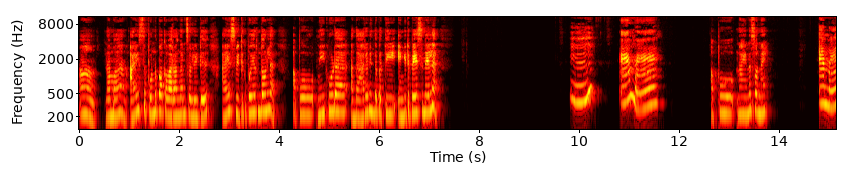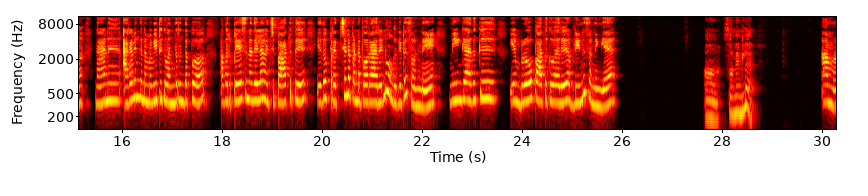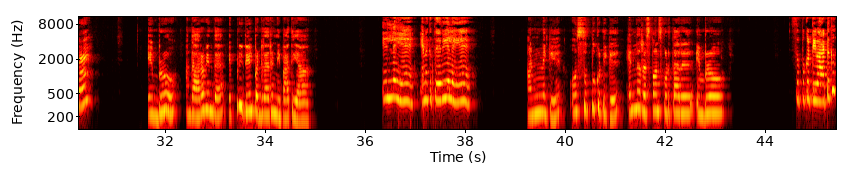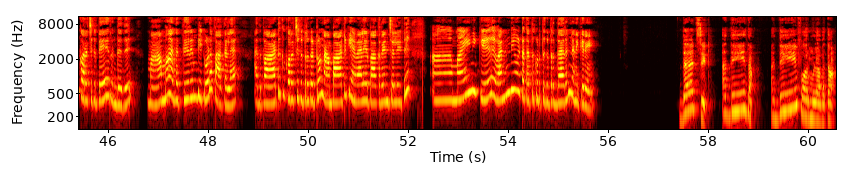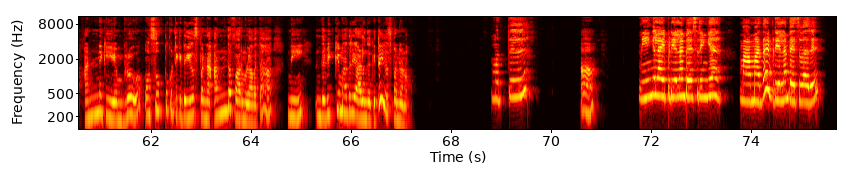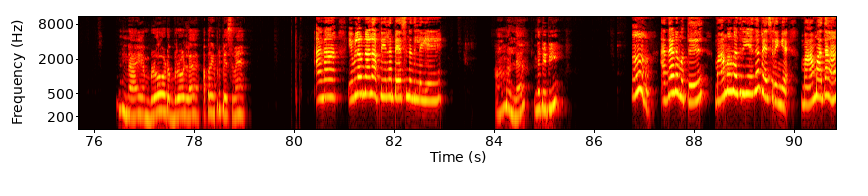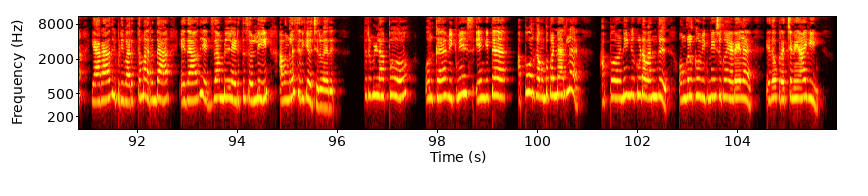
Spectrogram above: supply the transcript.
ஆ நம்ம ஐஸ் பொண்ணு பார்க்க வராங்கன்னு சொல்லிட்டு ஐஸ் வீட்டுக்கு போயிருந்தோம்ல. அப்போ நீ கூட அந்த அரவிந்த பத்தி என்கிட்ட பேசுனேல? ஆமா. அப்போ நான் என்ன சொன்னேன்? ஆமா நான் அரவிந்த் நம்ம வீட்டுக்கு வந்திருந்தப்போ அவர் பேசினதெல்லாம் வச்சு பார்த்துட்டு ஏதோ பிரச்சனை பண்ண போறாருன்னு உங்ககிட்ட சொன்னேன். நீங்க அதுக்கு என் ப்ரோ பாத்துக்குவாரு அப்படின்னு சொன்னீங்க. ஆ சொன்னேன்ல? ஆமா. என் ப்ரோ அந்த அரவிந்த எப்படி டீல் பண்றாருன்னு நீ பாத்தியா? இல்லையே எனக்கு தெரியலையே. அன்னைக்கு உன் சுப்புக்குட்டிக்கு என்ன ரெஸ்பான்ஸ் கொடுத்தாரு என் ப்ரோ சுப்புக்குட்டி வாட்டுக்கு குறைச்சிக்கிட்டே இருந்தது. மாமா அதை திரும்பி கூட பார்க்கல. அது பாட்டுக்கு குறைச்சிக்கிட்டு இருக்கட்டும் நான் பாட்டுக்கு என் வேலையை பார்க்குறேன்னு சொல்லிட்டு ஆ, மைனிக்கு வண்டி ஓட்ட கற்றுக் கொடுத்துக்கிட்டு இருந்தாருன்னு நினைக்கிறேன். தட்ஸ் இட் அதே தான் அதே ஃபார்முலாவை தான். அன்னைக்கு என் ப்ரோ உன் சுப்பு குட்டி கிட்ட யூஸ் பண்ண அந்த ஃபார்முலாவை தான் நீ இந்த விக்கி மாதிரி ஆளுங்க கிட்ட யூஸ் பண்ணணும். முத்து? ஆ? நீங்களா இப்படியெல்லாம் பேசுறீங்க? மாமா தான் இப்படியெல்லாம் பேசுவாரு. நான் என் ப்ரோவோட ப்ரோல அப்புறம் எப்படி பேசுவேன்? ஆனா இவ்வளவு நாள் அப்படியெல்லாம் பேசுனது இல்லையே. ஆமால்ல. என்ன பேபி ம் அதான முத்து. மாமா மாதிரியே தான் பேசுறீங்க. மாமா தான் யாராவது இப்படி வருத்தமா இருந்தா ஏதாவது எக்ஸாம்பிள் எடுத்து சொல்லி அவங்கள சிரிக்க வச்சிருவாரு. திருவிழா அப்போ ஒருக்க விக்னேஷ் என்கிட்ட அப்போ ஒரு கவம்பு பண்ணார்ல? அப்போ நீங்க கூட வந்து உங்களுக்கும் விக்னேஷுக்கும் இடையில ஏதோ பிரச்சனை ஆகி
